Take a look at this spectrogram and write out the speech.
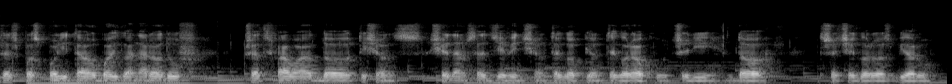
Rzeczpospolita obojga narodów przetrwała do 1795 roku, czyli do trzeciego rozbioru.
